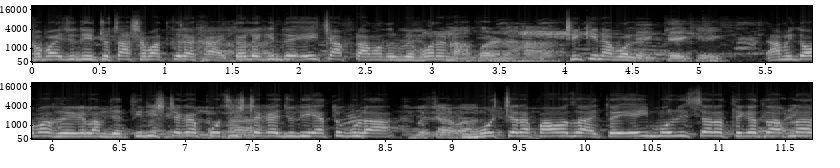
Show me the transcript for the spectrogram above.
সবাই যদি একটু চাষাবাদ করে খায় তাহলে কিন্তু এই চাপটা আমাদের উপরে পড়ে না। হ্যাঁ ঠিক কিনা ঠিক ঠিক। আমি তো অবাক হয়ে গেলাম যে তিরিশ টাকা পঁচিশ টাকায় যদি এতগুলা মরিচ চারা পাওয়া যায় তো এই মরিচ চারা থেকে তো আপনার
